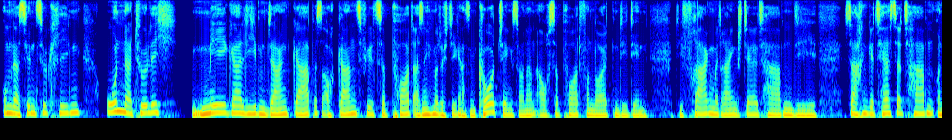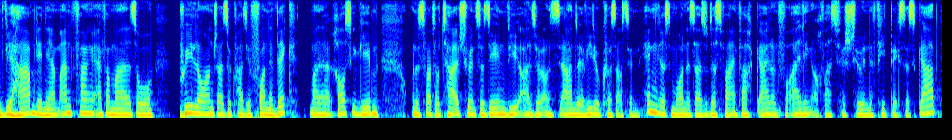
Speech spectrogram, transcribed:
um das hinzukriegen. Und natürlich Mega lieben Dank gab es auch ganz viel Support, also nicht nur durch die ganzen Coachings, sondern auch Support von Leuten, die den, die Fragen mit reingestellt haben, die Sachen getestet haben. Und wir haben den ja am Anfang einfach mal so Pre-Launch, also quasi vorneweg mal rausgegeben. Und es war total schön zu sehen, wie also uns der Videokurs aus den Händen gerissen worden ist. Also das war einfach geil und vor allen Dingen auch was für schöne Feedbacks es gab.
